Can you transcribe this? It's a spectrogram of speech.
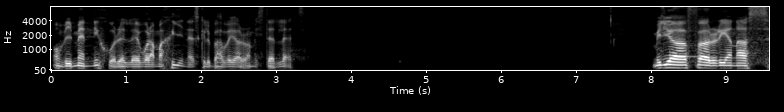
om vi människor eller våra maskiner skulle behöva göra dem istället. Miljö förorenas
